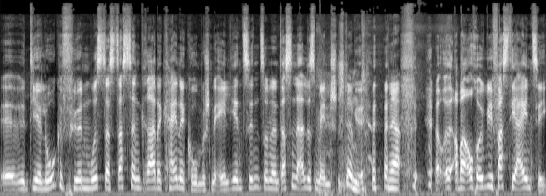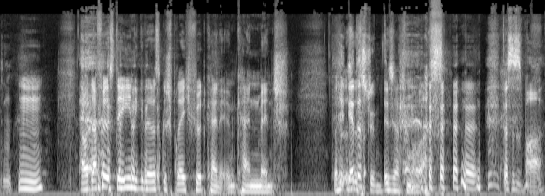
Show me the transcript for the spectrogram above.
äh Dialoge führen muss, dass das dann gerade keine komischen Aliens sind, sondern das sind alles Menschen. Stimmt, ja. Aber auch irgendwie fast die einzigen. Mhm. Aber dafür ist derjenige, der das Gespräch führt, kein, kein Mensch. Das ist, ja, das stimmt. Ist ja schon mal was. das ist wahr.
